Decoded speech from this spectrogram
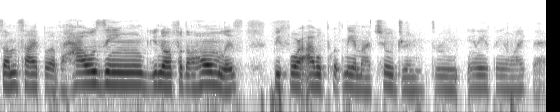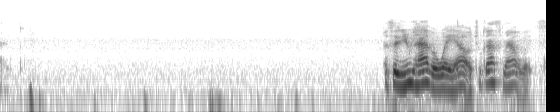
some type of housing, you know, for the homeless before I would put me and my children through anything like that. I said, you have a way out. You got some outlets.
